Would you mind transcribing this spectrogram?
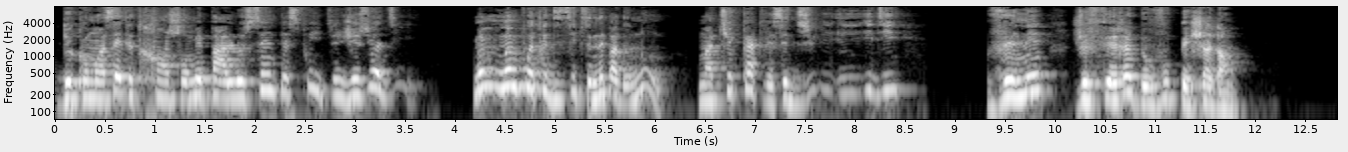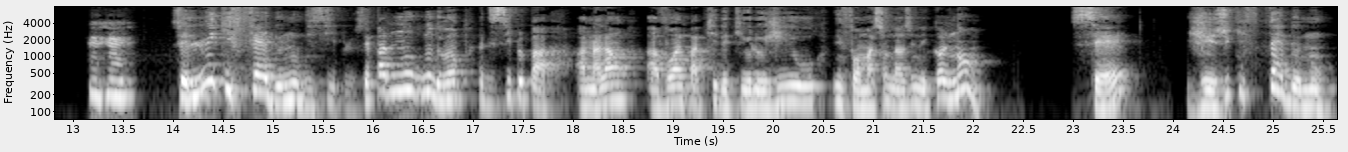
de commencer à être transformés par le Saint-Esprit. Jésus a dit, même, même pour être disciple, ce n'est pas de nous. Matthieu 4, verset 18, il dit, venez, je ferai de vous pécheurs d'hommes. Mhm. C'est lui qui fait de nous disciples. C'est pas nous, nous devons être disciples par, en allant avoir un papier de théologie ou une formation dans une école. Non. C'est Jésus qui fait de nous.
